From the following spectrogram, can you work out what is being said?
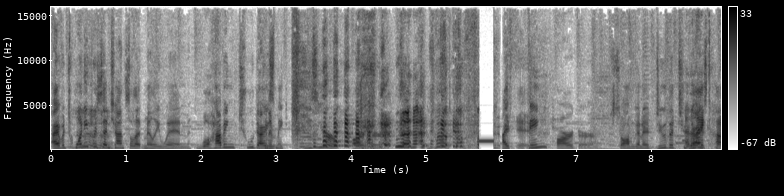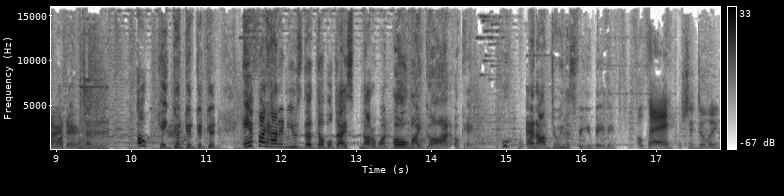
I have a 20% chance to let Millie win. Will having two dice make it easier or harder? I think harder. So I'm gonna do the two I dice. like harder. Okay, good, good, good, good. If I hadn't used the double dice, not a one. Oh my god. Okay. Whew. And I'm doing this for you, baby. Okay. What's she doing?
